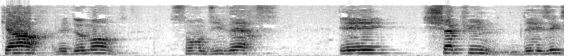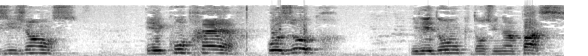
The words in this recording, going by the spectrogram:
car les demandes sont diverses et chacune des exigences est contraire aux autres. Il est donc dans une impasse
